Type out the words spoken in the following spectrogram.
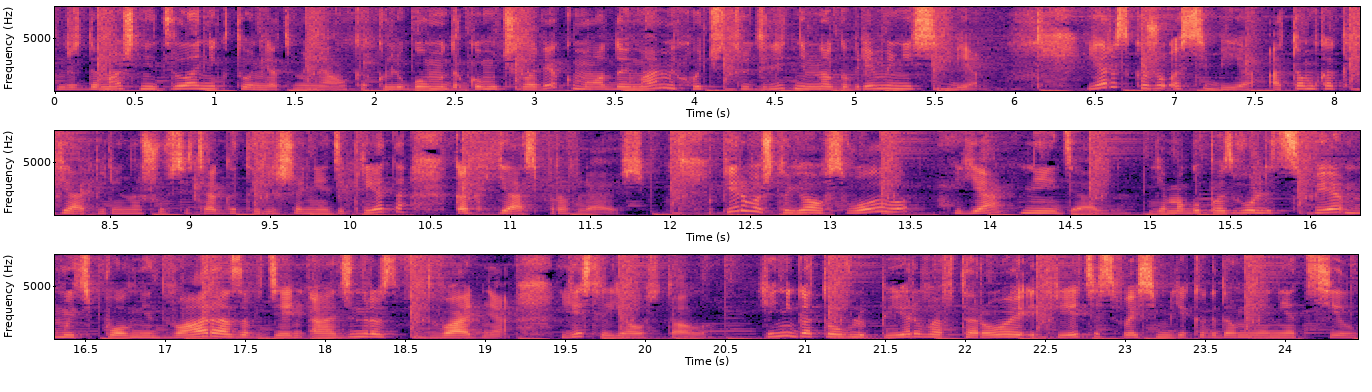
Плюс домашние дела никто не отменял. Как и любому другому человеку, молодой маме хочется уделить немного времени себе. Я расскажу о себе, о том, как я переношу все тяготы лишения декрета, как я справляюсь. Первое, что я усвоила, я не идеальна. Я могу позволить себе мыть пол не два раза в день, а один раз в два дня, если я устала. Я не готовлю первое, второе и третье своей семье, когда у меня нет сил.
